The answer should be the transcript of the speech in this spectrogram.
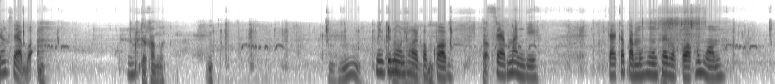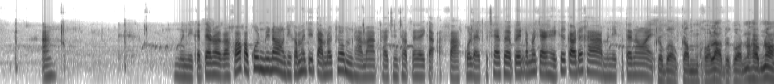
ยังแสบบ่จะคำก่อนอื้อหือมันกินนู่นทอดกรอบครับๆแสบมันดีแต่กับตำมะฮงใส่บะกอกหอมๆ อะมื้อนี้ก็แต่น้อยก็ขอขอบคุณพี่น้องที่เขามาติดตามรับชมถ้ามากถ้าชื่นชอบจังไดก็ฝากกดไลค์กดแชร์เพื่อเป็นกำลังใจให้คือเก่าด้วยค่ะมื้อนี้ก็แต่น้อย กระเบากำขอลาไปก่อนเนาะครับเนาะ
